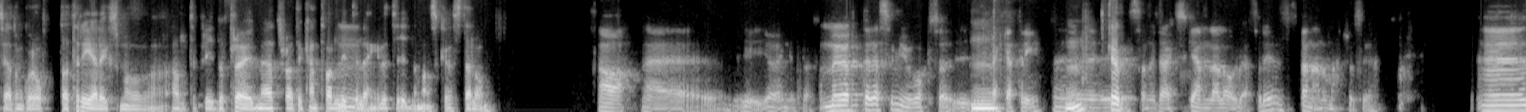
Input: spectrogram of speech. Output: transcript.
säga att de går 8-3 liksom och allt är frid och fröjd. Men jag tror att det kan ta lite Mm. längre tid när man ska ställa om. Ja, eh, jag är inne på det. Möter SMU också i Mm. vecka tre. Eh, Mm. Som är Dykes gamla lag där. Så det är en spännande match att se. Eh,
